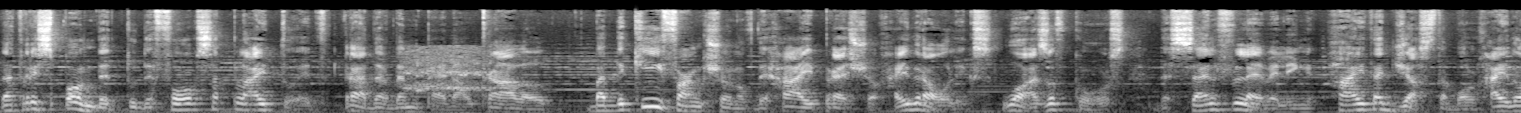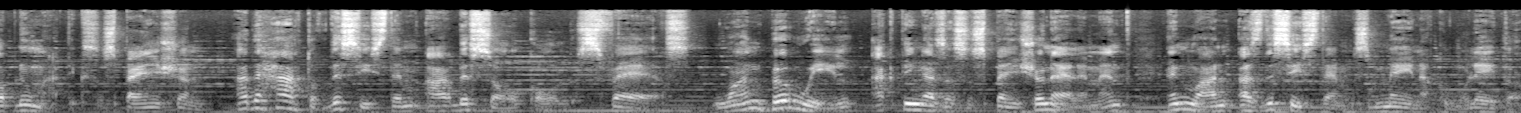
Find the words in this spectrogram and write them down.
that responded to the force applied to it rather than pedal travel. But the key function of the high pressure hydraulics was, of course, the self leveling, height adjustable hydropneumatic suspension. At the heart of the system are the so called spheres, one per wheel acting as a suspension element and one as the system's main accumulator.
